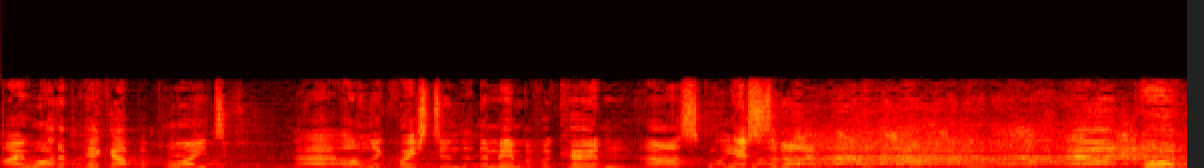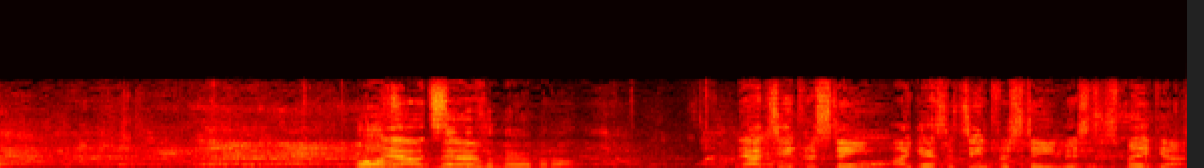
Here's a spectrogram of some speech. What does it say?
I want to pick up a point uh, on the question that the member for Curtin asked yesterday. now, Order. Order. Now it's, member um, for Maribyrnong. Now, it's interesting, I guess it's interesting, Mr Speaker,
